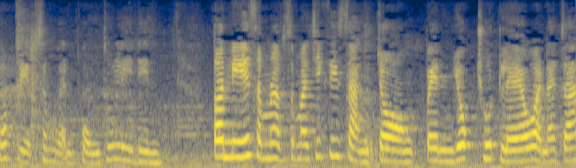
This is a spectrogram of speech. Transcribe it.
ก็เปรียบเสมือนผงทุลีดิน ตอนนี้สำหรับสมาชิกที่สั่งจองเป็นยกชุดแล้วอะนะจ๊ะ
